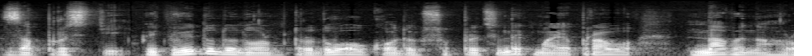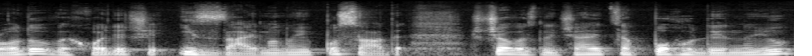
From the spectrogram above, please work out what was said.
за простій. Відповідно до норм трудового кодексу, працівник має право на винагороду, виходячи із займаної посади, що визначається погодинною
